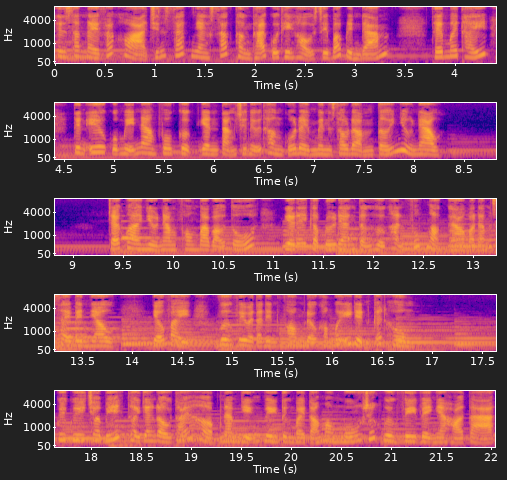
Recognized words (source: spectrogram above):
hình xăm này phát họa chính xác nhan sắc thần thái của thiên hậu si bóp đình đám. Thế mới thấy, tình yêu của Mỹ Nam vô cực dành tặng cho nữ thần của đời mình sâu đậm tới nhường nào. Trải qua nhiều năm phong ba bão tố, giờ đây cặp đôi đang tận hưởng hạnh phúc ngọt ngào và đắm say bên nhau. Dẫu vậy, Vương Phi và Tạ Đình Phong đều không có ý định kết hôn. Quy Quy cho biết, thời gian đầu thái hợp, nam diễn viên từng bày tỏ mong muốn rước Vương Phi về nhà họ tạ,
